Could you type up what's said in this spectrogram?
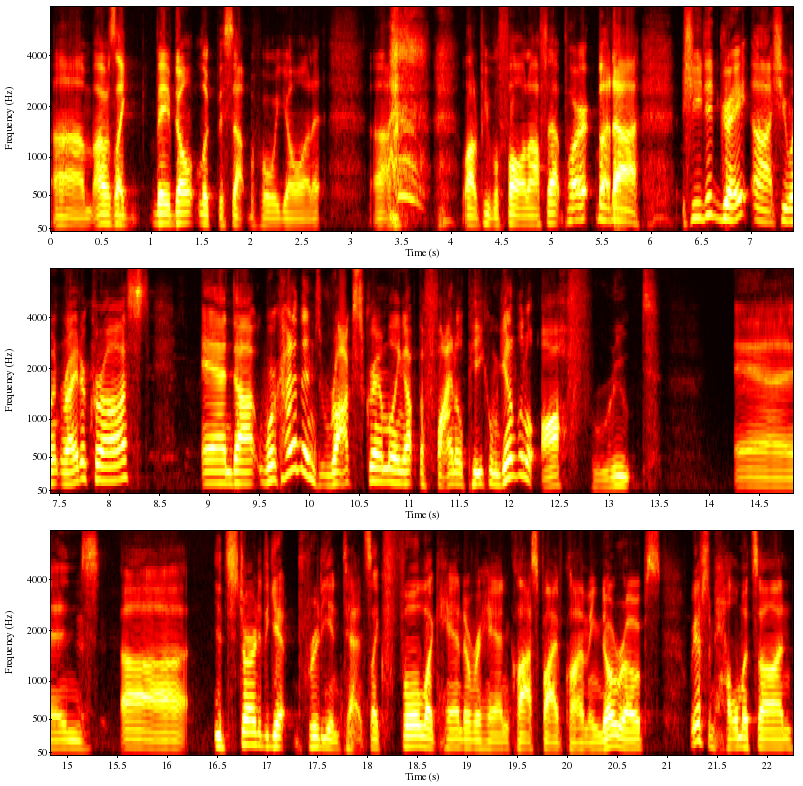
Um, I was like, babe, don't look this up before we go on it. Uh, a lot of people falling off that part, but uh, she did great. Uh, she went right across, and uh, we're kind of then rock scrambling up the final peak, and we get a little off route and uh, it started to get pretty intense, like full, like hand over hand, class five climbing, no ropes. We have some helmets on.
